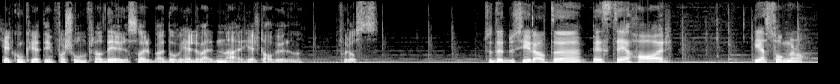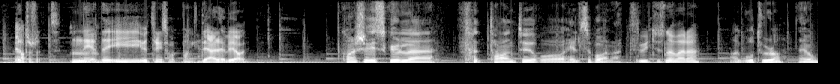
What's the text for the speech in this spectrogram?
helt konkret informasjon fra deres arbeid over hele verden, er helt avgjørende for oss. Så det du sier er at PST har liaisonger, da? rett og slett. Mm. Nede i Utenriksdepartementet. Det er det vi har. Kanskje vi skulle ta en tur og hilse på Anette? Ut i snøværet. Ja, god tur, da. Jo.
